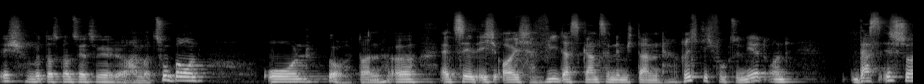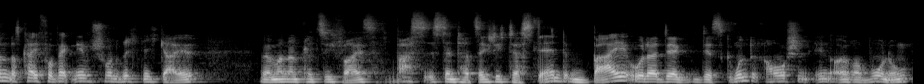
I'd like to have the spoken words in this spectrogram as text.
Ich würde das Ganze jetzt wieder einmal zubauen und ja, dann äh, erzähle ich euch, wie das Ganze nämlich dann richtig funktioniert. Und das ist schon, das kann ich vorwegnehmen, schon richtig geil, wenn man dann plötzlich weiß, was ist denn tatsächlich der Standby oder der, das Grundrauschen in eurer Wohnung.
